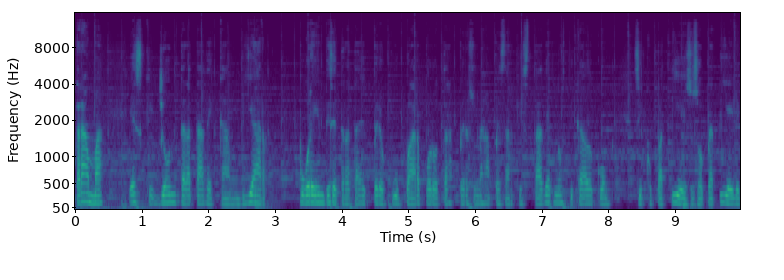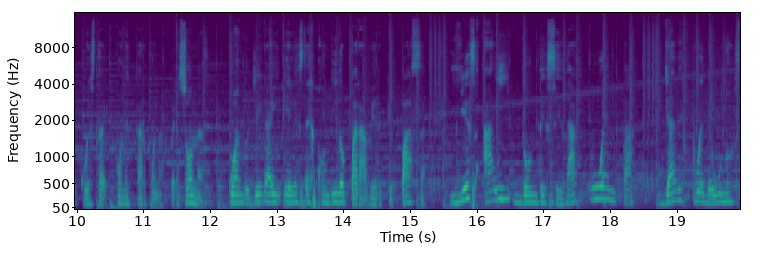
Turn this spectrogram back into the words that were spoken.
trama es que John trata de cambiar. Por ende, se trata de preocupar por otras personas a pesar que está diagnosticado con psicopatía y sociopatía y le cuesta conectar con las personas. Cuando llega ahí, él está escondido para ver qué pasa. Y es ahí donde se da cuenta, ya después de unos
